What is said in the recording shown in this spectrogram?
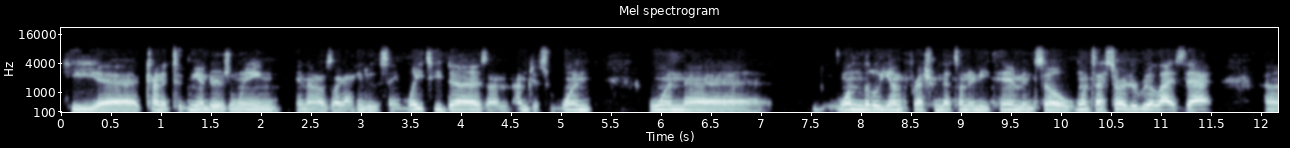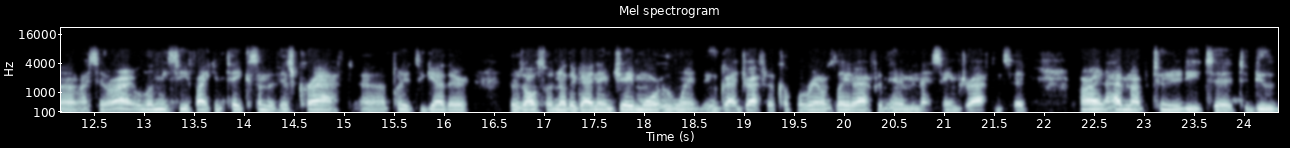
he uh, kind of took me under his wing, and I was like, I can do the same weights he does. I'm I'm just one one uh, one little young freshman that's underneath him. And so once I started to realize that, uh, I said, all right, well, let me see if I can take some of his craft, uh, put it together. There's also another guy named Jay Moore who went, who got drafted a couple rounds later after him in that same draft, and said, "All right, I have an opportunity to to do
